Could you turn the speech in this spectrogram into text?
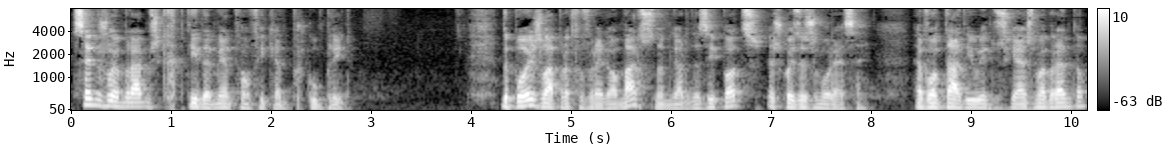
sem nos lembrarmos que repetidamente vão ficando por cumprir. Depois, lá para fevereiro ou março, na melhor das hipóteses, as coisas esmorecem. A vontade e o entusiasmo abrandam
